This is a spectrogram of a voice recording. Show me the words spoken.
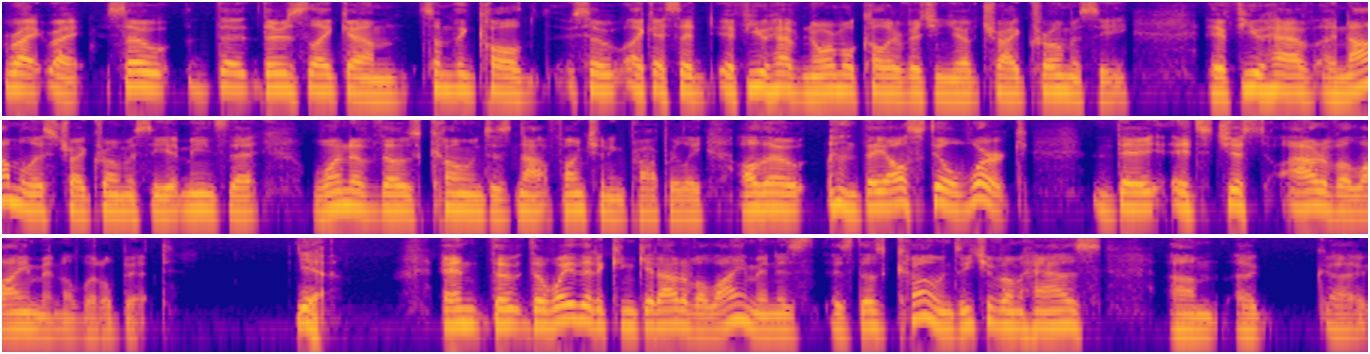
Right, right. So the, there's like um, something called so like I said, if you have normal color vision, you have trichromacy. If you have anomalous trichromacy, it means that one of those cones is not functioning properly. Although they all still work, they it's just out of alignment a little bit. Yeah. And the the way that it can get out of alignment is is those cones. Each of them has um, a, a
